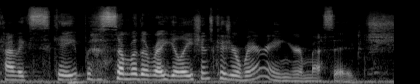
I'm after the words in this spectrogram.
kind of escape some of the regulations because you're wearing your message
